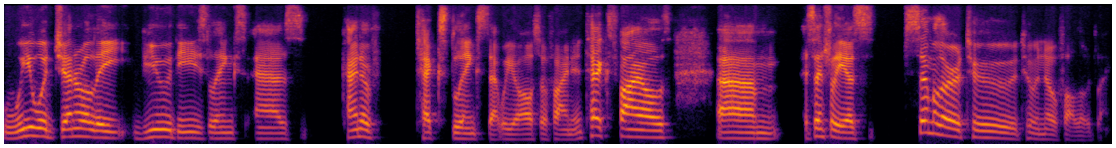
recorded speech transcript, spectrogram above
we would generally view these links as kind of text links that we also find in text files. Um, essentially as similar to, to a no-followed link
